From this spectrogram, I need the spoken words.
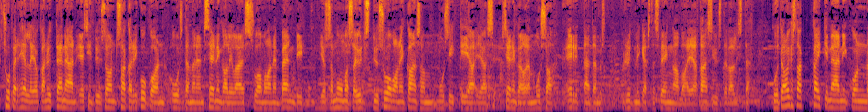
Superhelle, joka nyt tänään esiintyy, se on Sakari Kukon uusi tämmöinen senegalilais-suomalainen bändi, jossa muun muassa yhdistyy suomalainen kansanmusiikki ja, ja senegalilainen musa. Erittäin tämmöistä rytmikästä, svengaavaa ja tanssiystävällistä. Kuten oikeastaan kaikki nämä niin kun,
